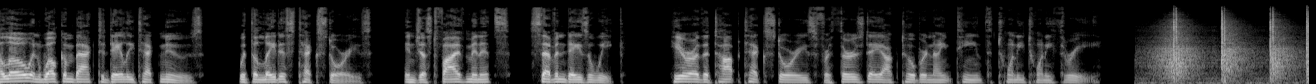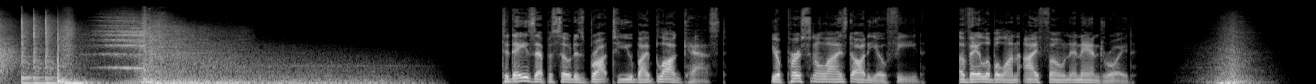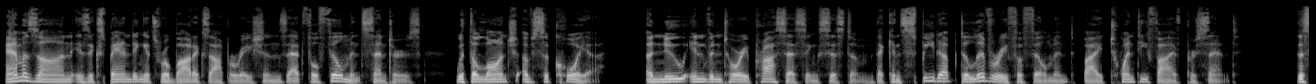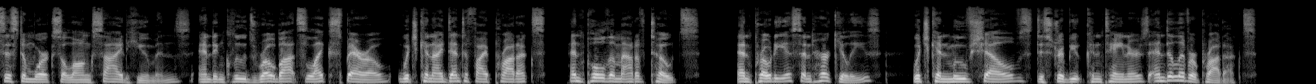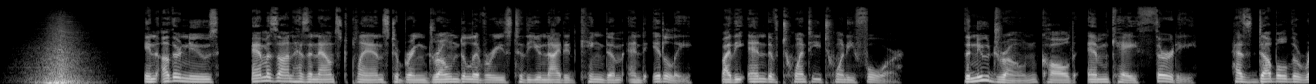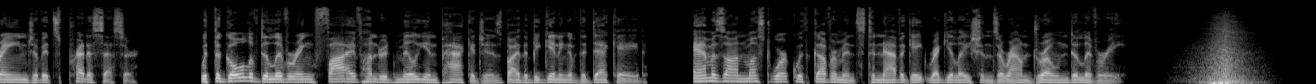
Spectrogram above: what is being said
Hello and welcome back to Daily Tech News with the latest tech stories in just five minutes, seven days a week. Here are the top tech stories for Thursday, October 19th, 2023. Today's episode is brought to you by Blogcast, your personalized audio feed, available on iPhone and Android. Amazon is expanding its robotics operations at fulfillment centers with the launch of Sequoia, a new inventory processing system that can speed up delivery fulfillment by 25%. The system works alongside humans and includes robots like Sparrow, which can identify products and pull them out of totes, and Proteus and Hercules, which can move shelves, distribute containers, and deliver products. In other news, Amazon has announced plans to bring drone deliveries to the United Kingdom and Italy by the end of 2024. The new drone, called MK30, has double the range of its predecessor. With the goal of delivering 500 million packages by the beginning of the decade, Amazon must work with governments to navigate regulations around drone delivery.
